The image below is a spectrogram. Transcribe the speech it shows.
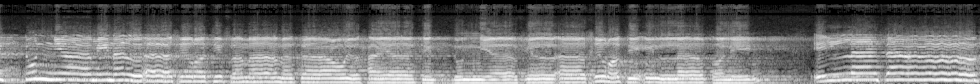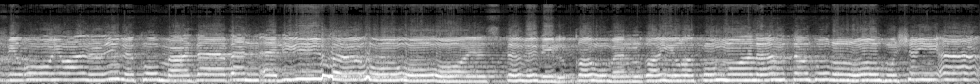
الدنيا من الآخرة فما متاع الحياة الدنيا في الآخرة إلا قليل. إلا تنفروا يعذبكم عذابا ويستبدل قوما غيركم ولا تضروه شيئا.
